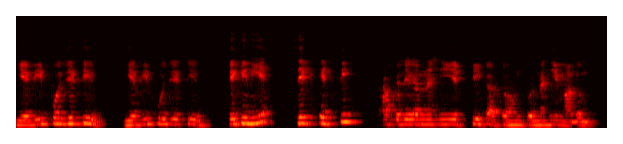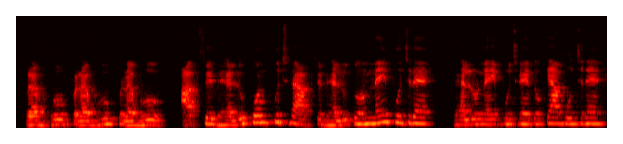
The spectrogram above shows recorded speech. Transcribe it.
ये भी पॉजिटिव ये भी पॉजिटिव लेकिन ये सिक्स एट्टी आप बोलिएगा नहीं, एट्टी का तो हमको नहीं मालूम। प्रभु प्रभु प्रभु, आपसे वैल्यू कौन पूछ रहा है? आपसे वैल्यू तो हम नहीं पूछ रहे हैं। वैल्यू नहीं पूछ रहे हैं तो क्या पूछ रहे हैं?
